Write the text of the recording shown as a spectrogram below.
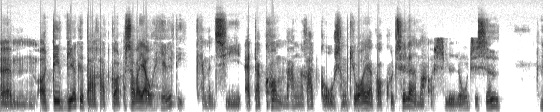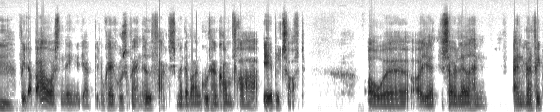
Øhm, og det virkede bare ret godt. Og så var jeg jo heldig, kan man sige, at der kom mange ret gode, som gjorde, at jeg godt kunne tillade mig at smide nogen til side. Mm. For der var jo også en enkelt, jeg, nu kan jeg ikke huske, hvad han hed faktisk, men der var en gut, han kom fra Æbeltoft. Og, øh, og ja, så lavede han, han, man fik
